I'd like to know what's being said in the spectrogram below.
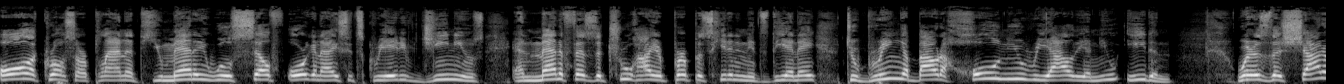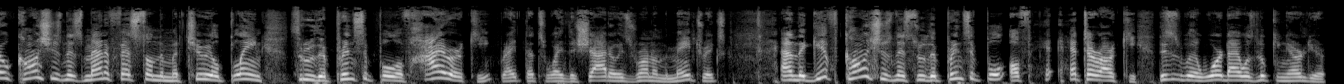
all across our planet, humanity will self organize its creative genius and manifest the true higher purpose hidden in its DNA to bring about a whole new reality, a new Eden. Whereas the shadow consciousness manifests on the material plane through the principle of hierarchy, right? That's why the shadow is run on the matrix. And the gift consciousness through the principle of heterarchy. This is the word I was looking earlier.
